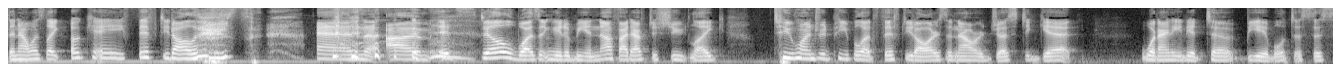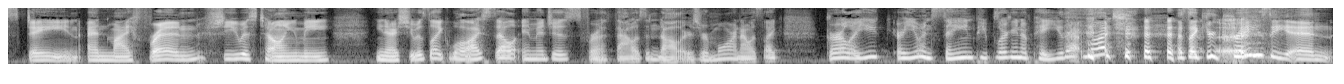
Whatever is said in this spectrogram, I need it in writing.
Then I was like, okay, $50. and um, it still wasn't going to be enough. I'd have to shoot like 200 people at $50 an hour just to get what I needed to be able to sustain. And my friend, she was telling me, you know, she was like, well, I sell images for a thousand dollars or more. And I was like, girl are you are you insane? People are gonna pay you that much? I was like you're crazy. And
